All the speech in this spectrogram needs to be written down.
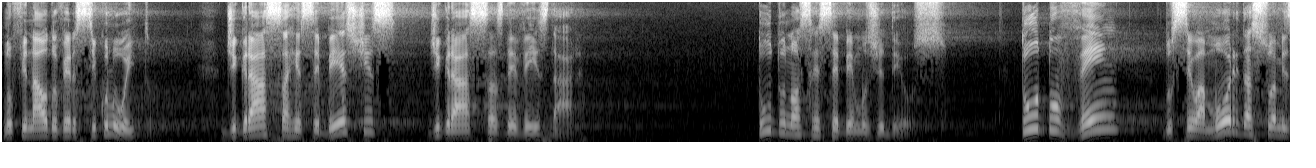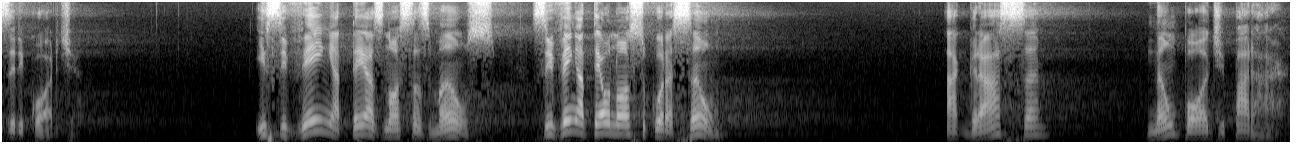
no final do versículo 8: De graça recebestes, de graças deveis dar. Tudo nós recebemos de Deus, tudo vem do seu amor e da sua misericórdia. E se vem até as nossas mãos, se vem até o nosso coração, a graça não pode parar.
